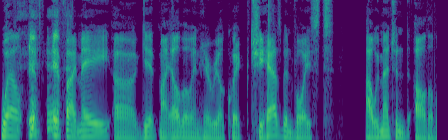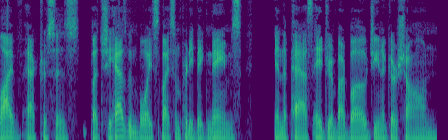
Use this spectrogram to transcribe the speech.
Well, if if I may uh, get my elbow in here real quick, she has been voiced. Uh, we mentioned all the live actresses, but she has been voiced by some pretty big names in the past: Adrienne Barbeau, Gina Gershon,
